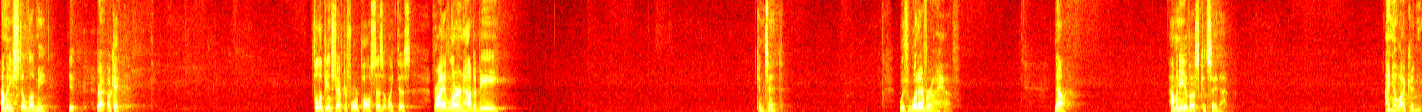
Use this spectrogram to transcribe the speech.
How many still love me? Yeah, right, okay. Philippians chapter 4, Paul says it like this for I have learned how to be content with whatever I have. Now, how many of us could say that? I know I couldn't.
